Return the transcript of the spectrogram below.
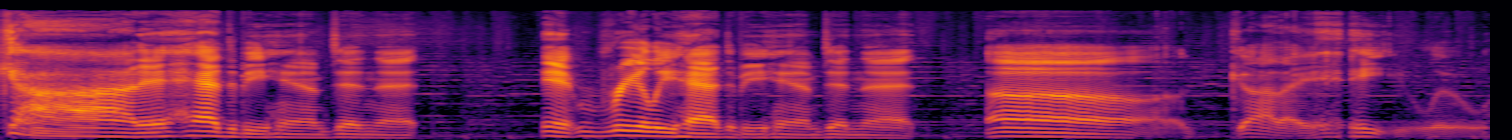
God, it had to be him, didn't it? It really had to be him, didn't it? Oh, God, I hate you, Lugh.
